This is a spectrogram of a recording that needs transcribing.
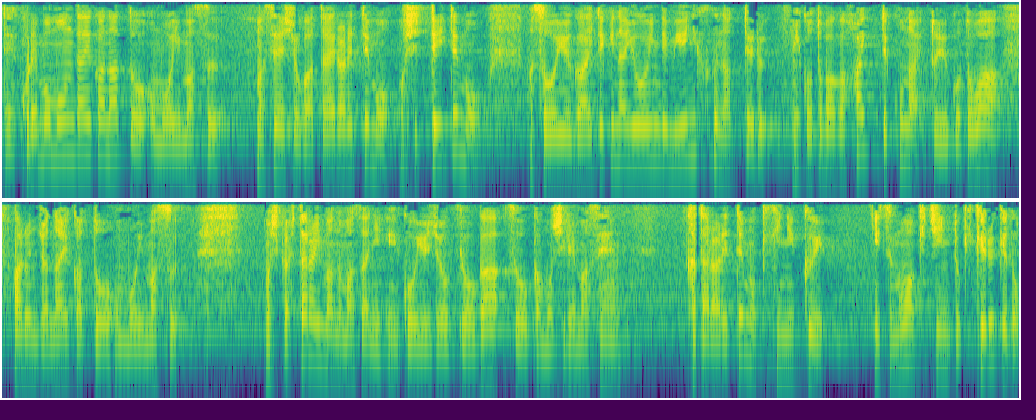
でこれも問題かなと思います、まあ、聖書が与えられても知っていても、まあ、そういう外的な要因で見えにくくなっている。御言葉が入ってこないということはあるんじゃないかと思います。もしかしたら今のまさにこういう状況がそうかもしれません。語られても聞きにくい。いつもはきちんと聞けるけど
